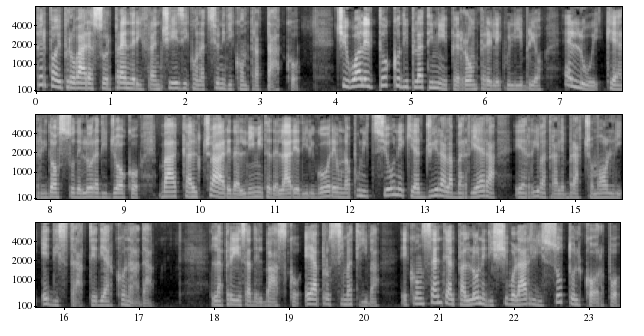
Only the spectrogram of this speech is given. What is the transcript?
per poi provare a sorprendere i francesi con azioni di contrattacco. Ci vuole il tocco di Platini per rompere l'equilibrio. È lui che, a ridosso dell'ora di gioco, va a calciare dal limite dell'area di rigore una punizione che aggira la barriera e arriva tra le braccia molli e distratte di Arconada. La presa del basco è approssimativa e consente al pallone di scivolargli sotto il corpo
